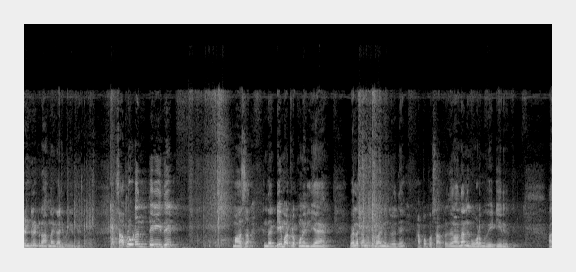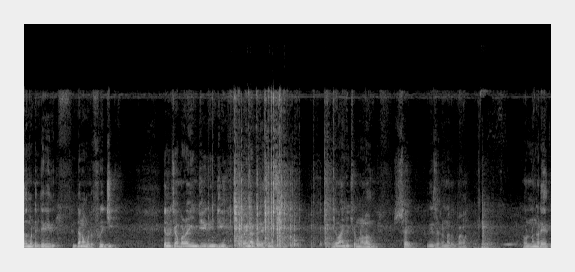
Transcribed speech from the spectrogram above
ரெண்டு லிட்டர் நான் தான் காலி பண்ணியிருக்கேன். சாப்பிடக்கூடாதுன்னு தெரியுது மாசா இந்த டிமார்ட்டில் போனேன் இல்லையா? வெள்ளை கமிச்சு வாங்கிட்டு வந்துடுறது அப்பப்போ சாப்பிட்றதுனால தான் எனக்கு உடம்பு வெயிட் ஏறி இருக்குது அது மட்டும் தெரியுது. இதுதான் நம்மளோட ஃப்ரிட்ஜு எலுமிச்சம்பழம் இஞ்சி கிஞ்சி பைனாப்பிள் எசன்ஸ் இது வாங்கி வச்சு ரொம்ப நாளாகுது சரி ஃப்ரீசர் என்ன இருக்குது பார்க்கலாம். ஒன்றும் கிடையாது.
